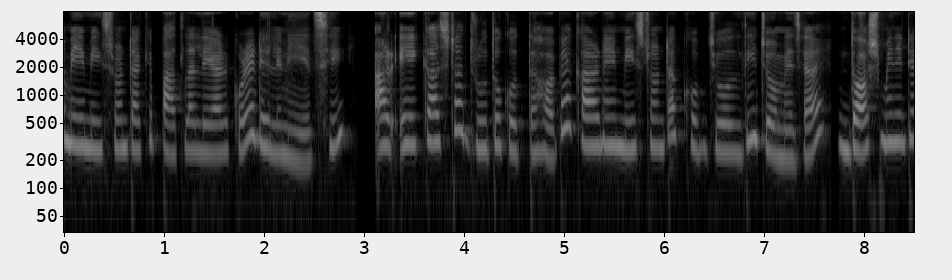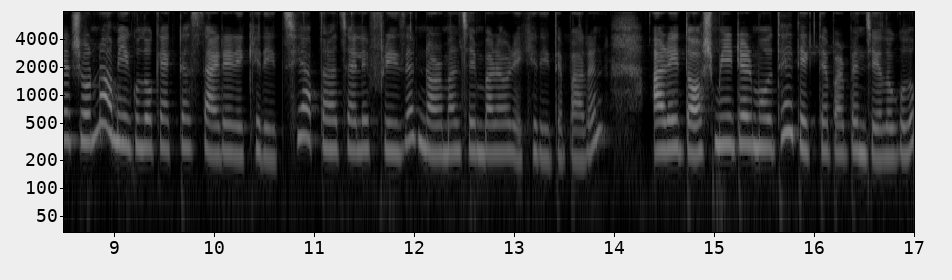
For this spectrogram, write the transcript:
আমি এই মিশ্রণটাকে পাতলা লেয়ার করে ঢেলে নিয়েছি। আর এই কাজটা দ্রুত করতে হবে, কারণ এই মিশ্রণটা খুব জলদি জমে যায়। দশ মিনিটের জন্য আমি এগুলোকে একটা সাইডে রেখে দিচ্ছি। আপনারা চাইলে ফ্রিজের নর্মাল চেম্বারেও রেখে দিতে পারেন। আর এই দশ মিনিটের মধ্যে দেখতে পারবেন জেলোগুলো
